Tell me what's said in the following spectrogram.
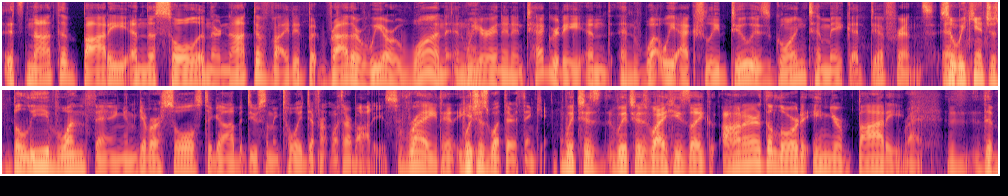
it's not the body and the soul and they're not divided but rather we are one and right. we are in an integrity and and what we actually do is going to make a difference. So we can't just believe one thing and give our souls to god but do something totally different with our bodies. Right and which is what they're thinking. Which is which is why he's like honor the lord in your body. Right. The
